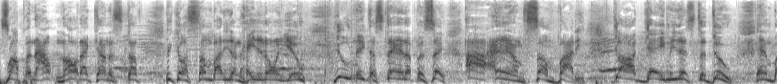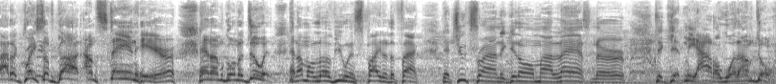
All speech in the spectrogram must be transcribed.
dropping out, and all that kind of stuff because somebody done hated on you. You need to stand up and say, I am somebody. God gave me this to do. And by the grace of God, I'm staying here and I'm going to do it. And I'm going to love you in spite of the fact that you're trying to get on my last nerve to get me out of what I'm doing.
